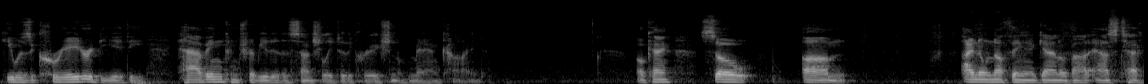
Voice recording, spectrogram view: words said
He was a creator deity, having contributed essentially to the creation of mankind. Okay, so um, I know nothing again about Aztec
